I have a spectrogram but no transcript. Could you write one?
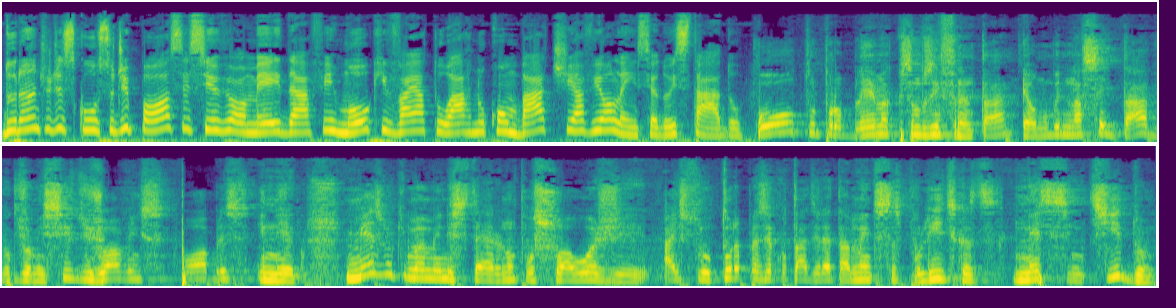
Durante o discurso de posse, Silvio Almeida afirmou que vai atuar no combate à violência do Estado. Outro problema que precisamos enfrentar é o número inaceitável de homicídios de jovens, pobres e negros. Mesmo que meu ministério não possua hoje a estrutura para executar diretamente essas políticas nesse sentido,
